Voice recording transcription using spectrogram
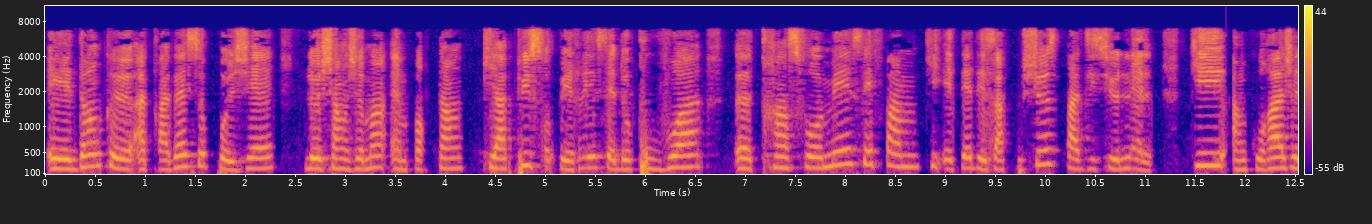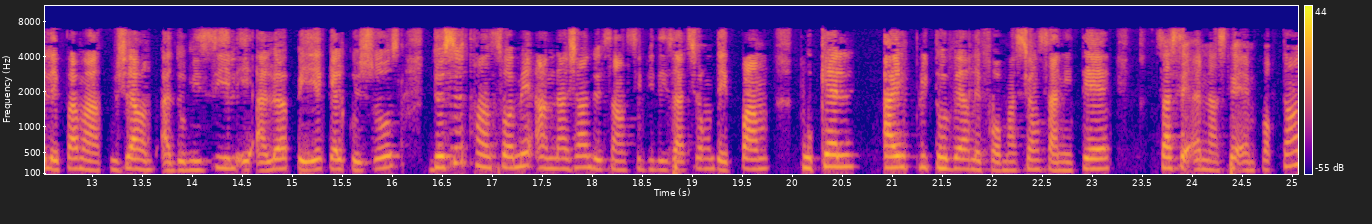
Et donc, euh, à travers ce projet, le changement important qui a pu s'opérer, c'est de pouvoir euh, transformer ces femmes qui étaient des accoucheuses traditionnelles, qui encouragent les femmes à accoucher à domicile et à leur payer quelque chose, de se transformer en agents de sensibilisation des femmes pour qu'elles aillent plutôt vers les formations sanitaires, ça, c'est un aspect important.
